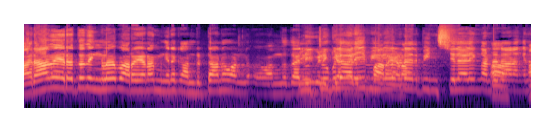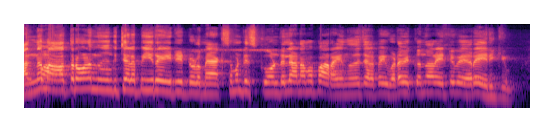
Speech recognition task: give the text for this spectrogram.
വരാൻ നേരത്തെ നിങ്ങൾ പറയണം. ഇങ്ങനെ കണ്ടിട്ടാണ് വന്ന- വന്നത് അന്ന് മാത്രമാണ് നിങ്ങൾക്ക് ചിലപ്പോൾ ഈ റേറ്റ് കിട്ടുള്ളൂ. മാക്സിമം ഡിസ്കൗണ്ടിലാണ് നമ്മൾ പറയുന്നത്. ചിലപ്പോൾ ഇവിടെ വെക്കുന്ന റേറ്റ് വേറെ ആയിരിക്കും.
